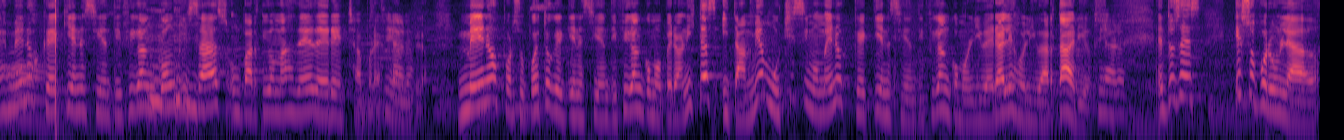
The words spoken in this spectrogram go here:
Es menos que quienes se identifican con quizás un partido más de derecha, por Claro. ejemplo. Menos, por supuesto, que quienes se identifican como peronistas y también muchísimo menos que quienes se identifican como liberales o libertarios. Claro. Entonces, eso por un lado.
